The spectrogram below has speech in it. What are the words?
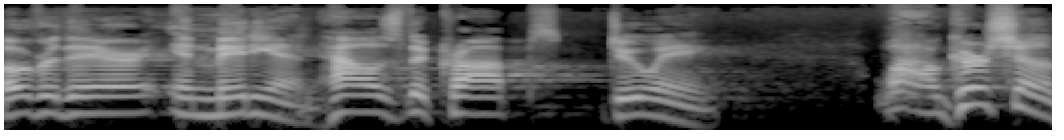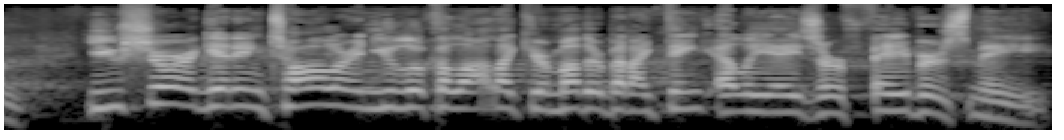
over there in Midian? How's the crops doing? Wow, Gershom, you sure are getting taller and you look a lot like your mother, but I think Eleazar favors me.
